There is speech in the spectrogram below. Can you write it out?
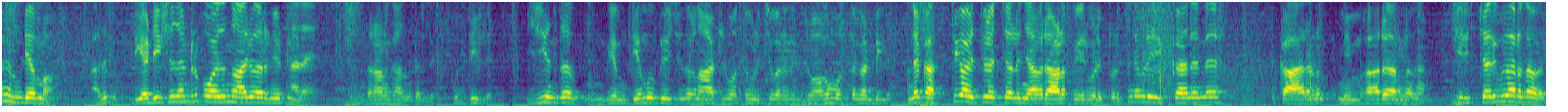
ഓ എം ഡി എം ആ. അത് ഡി അഡീഷൻ സെന്റർ പോയതൊന്നും ആരും അറിഞ്ഞിട്ടില്ല. എന്താണെങ്കിൽ എന്താണ് അന്തല്ലേ ബുദ്ധിയില്ലേ. ഈ എന്താ എം ഡി എം ഉപയോഗിച്ച് നാട്ടിൽ മൊത്തം വിളിച്ച് പറയണത് ലോകം മൊത്തം കണ്ടില്ല. എന്നെ കത്തി കഴുത്തിൽ വെച്ചാലും ഞാൻ ഒരാളെ പേര് വെളിപ്പെടുത്തും. പിന്നെ ഇവിടെ ഇരിക്കാൻ തന്നെ കാരണം മിംഹാർ പറഞ്ഞത്. തിരിച്ചറിവ് കാരണമാണ്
